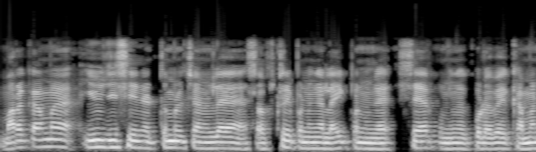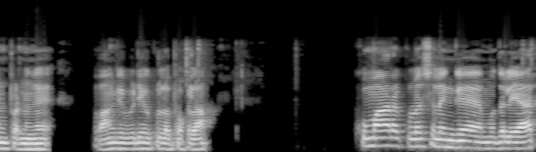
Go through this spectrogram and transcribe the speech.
மறக்காம யுஜிசி நெட் தமிழ் சேனலை சப்ஸ்கிரைப் பண்ணுங்க, லைக் பண்ணுங்க, ஷேர் பண்ணுங்க, கூடவே கமெண்ட் பண்ணுங்க. வாங்க வீடியோக்குள்ள போகலாம். குமார குலசலிங்க முதலியார்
